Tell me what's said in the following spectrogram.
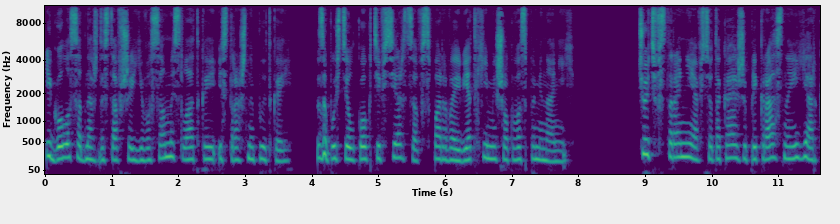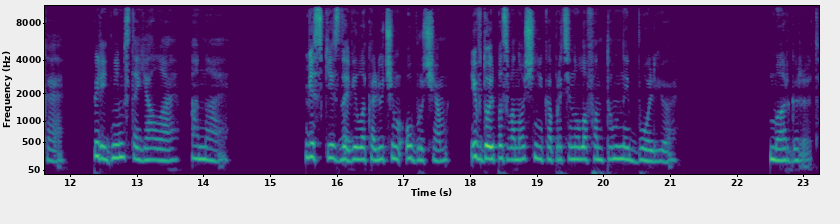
И голос, однажды ставший его самой сладкой и страшной пыткой, запустил когти в сердце, вспарывая ветхий мешок воспоминаний. Чуть в стороне, все такая же прекрасная и яркая. Перед ним стояла она. Виски сдавило колючим обручем, и вдоль позвоночника протянула фантомной болью. «Маргарет»,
